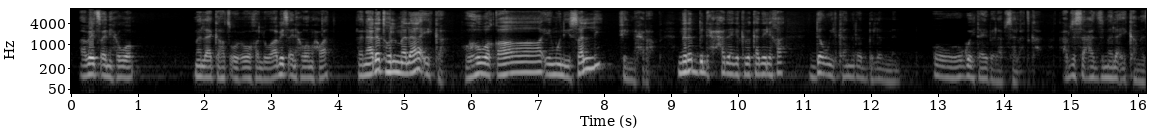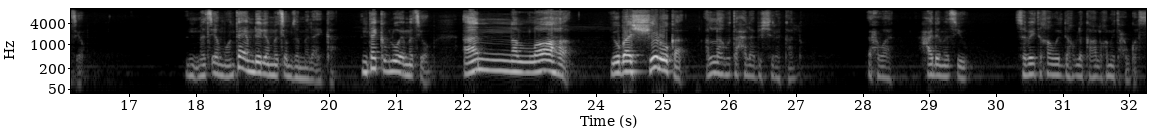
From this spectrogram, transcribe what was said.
ኣበይ ጸኒሕዎም መላኢካ ክጽውዕዎ ከለዉ ኣበይ ጸኒሕዎም ኣሕዋት ፈናደትሁ ልመላኢካ ወሁወ ቃኢሙን ይሰሊ ፊልምሕራብ ንረቢ እንድሕር ሓደ ነገር ክበካ ደሊኻ ደው ኢልካ ንረቢ ለምን ኦ ጎይታይ በል ኣብ ሰላትካ ኣብዚ ሰዓት እዚ መላኢካ መፅኦም መፅኦምሞ እንታይ እዮም ደልዮም መፅኦም ዘም መላኢካ እንታይ ክብልዎ እዮም መፅኦም ኣና ላሃ ዩበሽሩካ ኣላሁ ተዓላ ብሽረካ ኣሎ ኣሕዋት ሓደ መጽዩ ሰበይትኻ ወሊዳ ክብለካ ከሎ ከመይ ትሕጎስ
